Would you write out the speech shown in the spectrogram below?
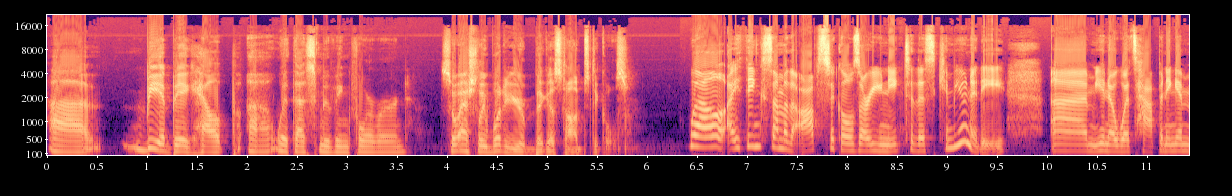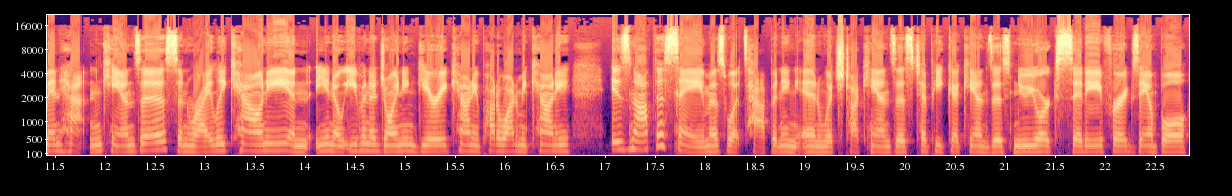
uh, be a big help uh, with us moving forward. So, Ashley, what are your biggest obstacles? Well, I think some of the obstacles are unique to this community. Um, you know, what's happening in Manhattan, Kansas, and Riley County, and, you know, even adjoining Geary County, Pottawatomie County, is not the same as what's happening in Wichita, Kansas, Topeka, Kansas, New York City, for example.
